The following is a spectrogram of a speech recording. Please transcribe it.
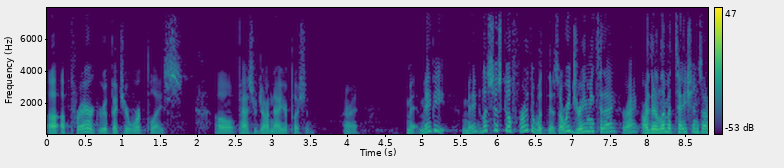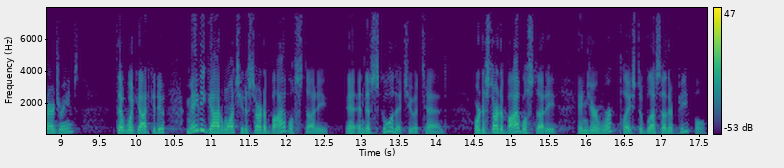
a, a prayer group at your workplace. Oh, Pastor John, now you're pushing. All right. Maybe, maybe, let's just go further with this. Are we dreaming today, right? Are there limitations on our dreams that what God could do? Maybe God wants you to start a Bible study in, the school that you attend, or to start a Bible study in your workplace to bless other people.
